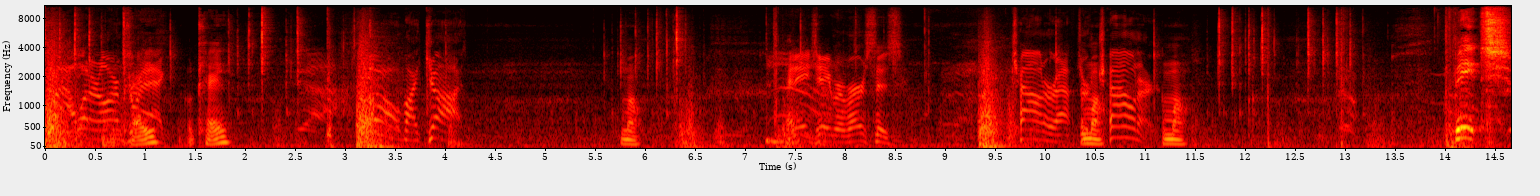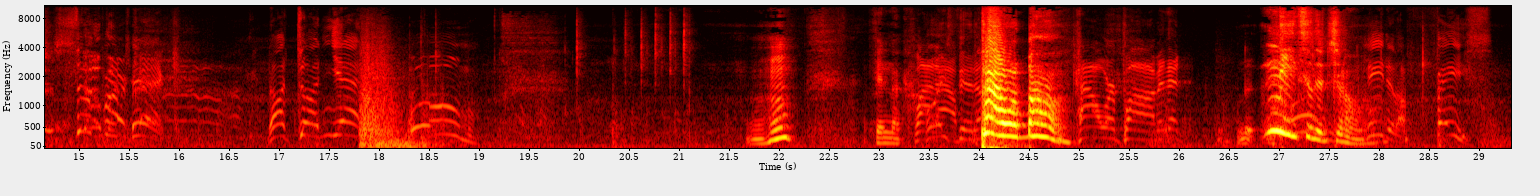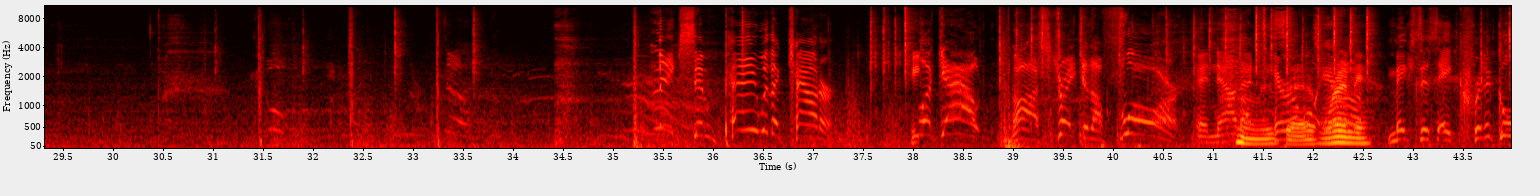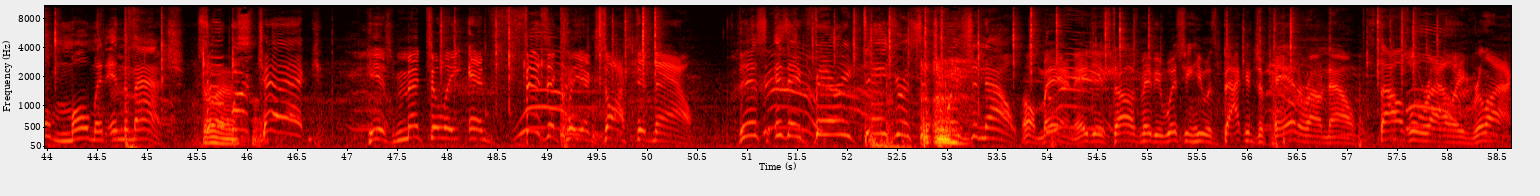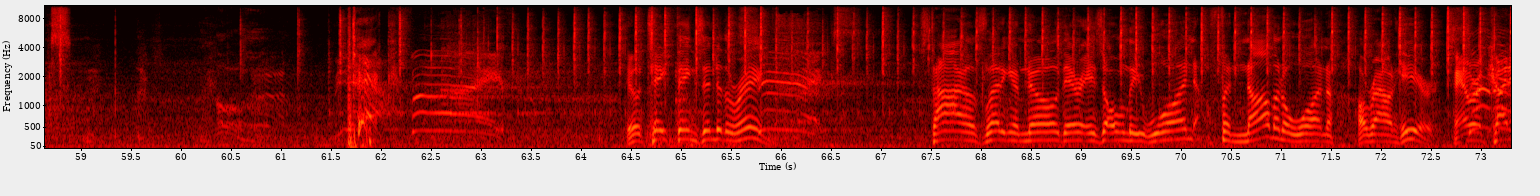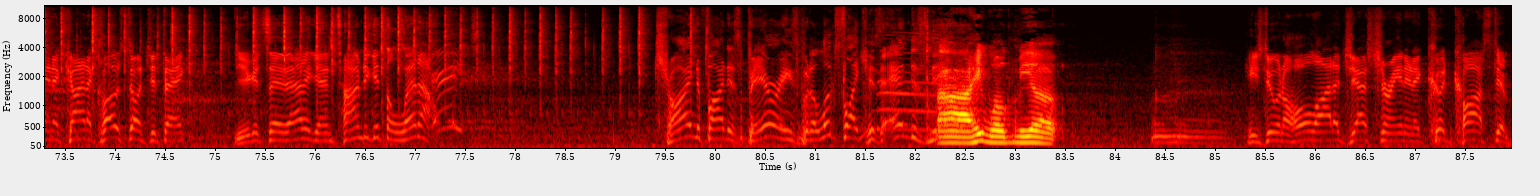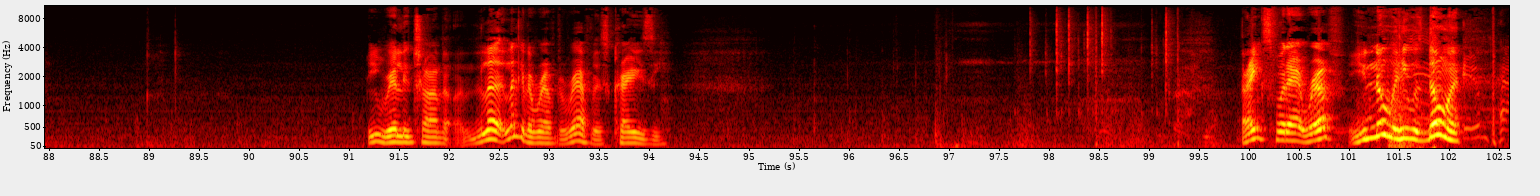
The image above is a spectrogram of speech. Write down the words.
Wow, what an arm Okay. drag. Okay. Oh, my God. Come on. And AJ reverses. Counter after Come on. counter. Come on. Bitch. Super kick. Not done yet. Boom. Mm-hmm. Finna power bomb. Power bomb and then Knee to the jaw. Knee to the face. makes him pay with a counter. Look out! Ah, straight to the floor. And now that Hmm, terrible ass error running. makes this a critical moment in the match. Your Super kick. He is mentally and physically exhausted now. This is a very dangerous situation now. Oh man, AJ Styles may be wishing he was back in Japan around now. Styles will rally. Relax. He'll take things into the ring. Styles letting him know there is only one phenomenal one around here. And we're cutting it kind of close, don't you think? You could say that again. Time to get the lead out. Trying to find his bearings, but it looks like his end is near. Ah, he woke me up. He's doing a whole lot of gesturing, and it could cost him. You really trying to look? Look at the ref. The ref is crazy. Thanks for that, ref. You knew what he was doing.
